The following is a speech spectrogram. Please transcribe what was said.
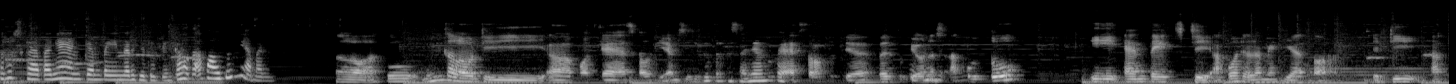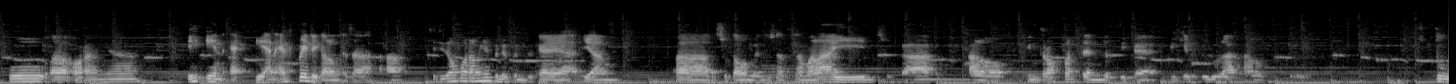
Terus kelihatannya yang campaigner gitu. Kalau Kak Faldo ini apa nih? Kalau aku mungkin kalau di uh, podcast, kalau di MC itu terkesannya aku kayak extrovert ya. But to be honest, aku tuh INTJ. Aku adalah mediator. Jadi aku uh, orangnya IN, INFP deh kalau nggak salah. Uh, jadi aku orangnya bener-bener kayak yang uh, suka membantu satu sama lain, suka kalau introvert dan lebih kayak pikir dulu lah kalau gitu. Gitu.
